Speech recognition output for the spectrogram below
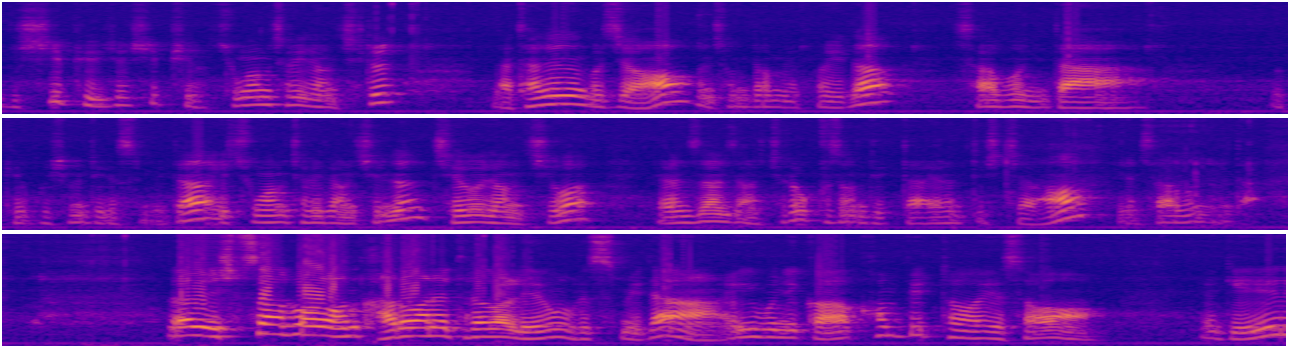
이게 CPU죠, CPU. 중앙처리 장치를 나타내는 거죠. 정답 몇 번이다? 4번이다. 이렇게 보시면 되겠습니다. 이 중앙 처리 장치는 제어 장치와 연산 장치로 구성되어 있다. 이런 뜻이죠. 예, 4번입니다. 그 다음에 14번 가로 안에 들어갈 내용을 그랬습니다. 여기 보니까 컴퓨터에서 여기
